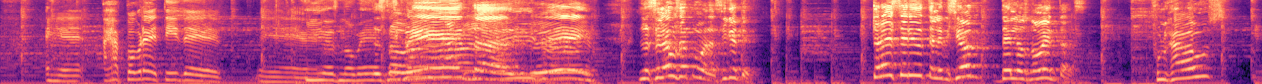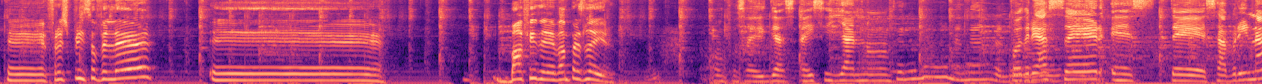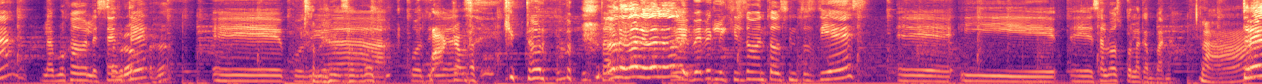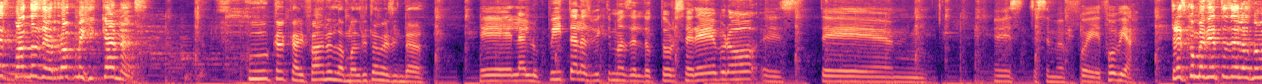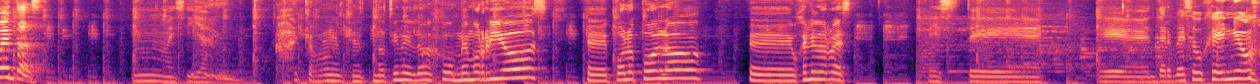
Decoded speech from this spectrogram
eh, ah, pobre de ti, de. eh, Y es noventa. Es noventas, güey. La se la vamos a usar la siguiente. Tres series de televisión de los noventas. Full House, eh, Fresh Prince of Bel Air, eh, Buffy de Vampire Slayer. oh, pues ahí, ya, ahí sí ya no. Podría ser este Sabrina, la bruja adolescente. Eh, Sabrina, podría. Podría quitar- Dale, dale, dale, dale. Eh, Beverly Hills 90210 eh, y eh, Salvados por la Campana. Ah, Tres bandas de rock mexicanas. Cuca, Caifanes, La Maldita Vecindad. Eh, la Lupita, las víctimas del Doctor Cerebro, este. Este se me fue. Fobia. Tres comediantes de los noventas. Mm, sí ya. Ay, cabrón, el que no tiene el ojo. Memo Ríos, eh, Polo Polo, eh, Eugenio Derbez. Este. Eh, Derbez Eugenio.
